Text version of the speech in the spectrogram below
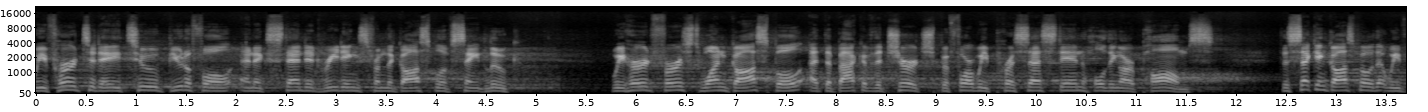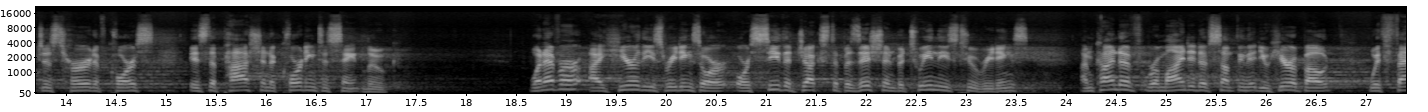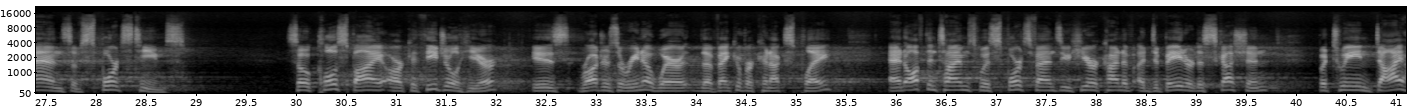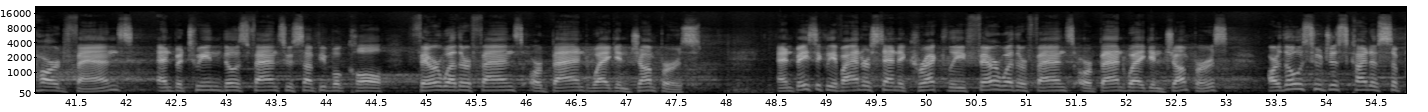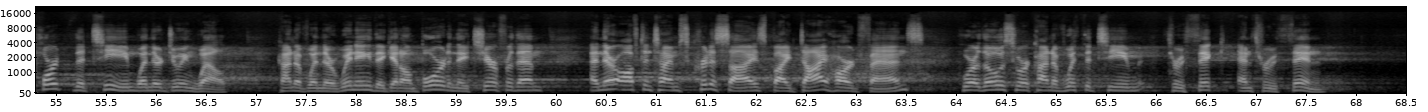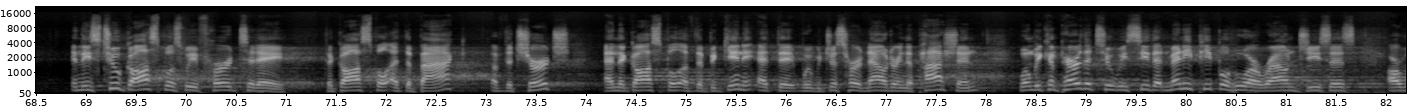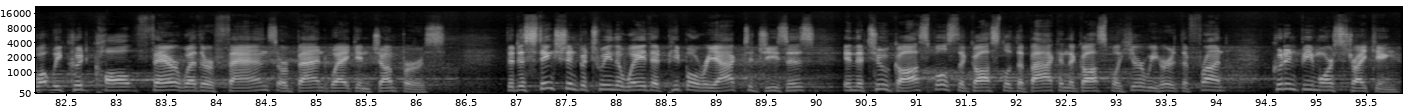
We've heard today two beautiful and extended readings from the Gospel of St. Luke. We heard first one Gospel at the back of the church before we processed in holding our palms. The second Gospel that we've just heard, of course, is the Passion according to St. Luke. Whenever I hear these readings or, or see the juxtaposition between these two readings, I'm kind of reminded of something that you hear about with fans of sports teams. So, close by our cathedral here is Rogers Arena, where the Vancouver Canucks play. And oftentimes, with sports fans, you hear kind of a debate or discussion between die-hard fans and between those fans who some people call fair weather fans or bandwagon jumpers. And basically, if I understand it correctly, fair weather fans or bandwagon jumpers are those who just kind of support the team when they're doing well kind of when they're winning, they get on board and they cheer for them. And they're oftentimes criticized by die-hard fans, who are those who are kind of with the team through thick and through thin. In these two gospels we've heard today, the gospel at the back of the church and the gospel of the beginning at the what we just heard now during the passion, when we compare the two, we see that many people who are around Jesus are what we could call fair weather fans or bandwagon jumpers. The distinction between the way that people react to Jesus in the two Gospels, the Gospel at the back and the Gospel here we heard at the front, couldn't be more striking.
